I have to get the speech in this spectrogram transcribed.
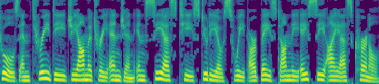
tools and 3D geometry engine in CST Studio Suite are based on the ACIS kernel.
